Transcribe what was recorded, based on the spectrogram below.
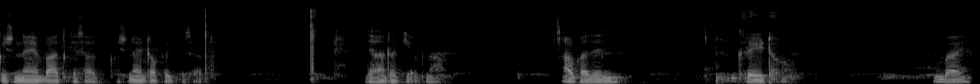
कुछ नए बात के साथ, कुछ नए टॉपिक के साथ। ध्यान रखिए अपना। आपका दिन ग्रेट हो। बाय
